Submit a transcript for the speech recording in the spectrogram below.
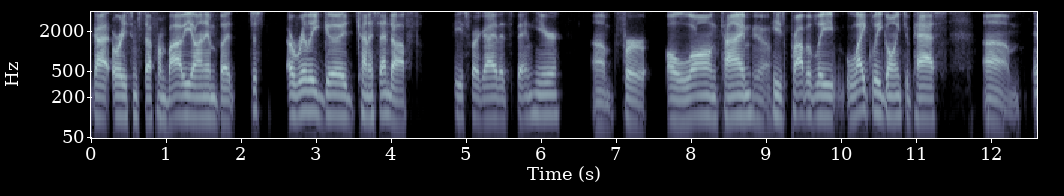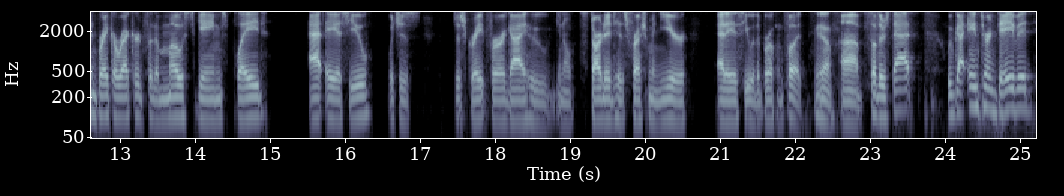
got already some stuff from Bobby on him, but just a really good kind of send off piece for a guy that's been here um, for a long time. Yeah. He's probably likely going to pass um, and break a record for the most games played at ASU, which is just great for a guy who you know started his freshman year at ASU with a broken foot. yeah, Um, so there's that. We've got intern David.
